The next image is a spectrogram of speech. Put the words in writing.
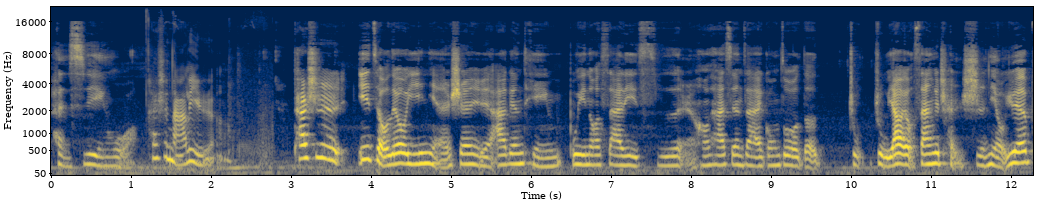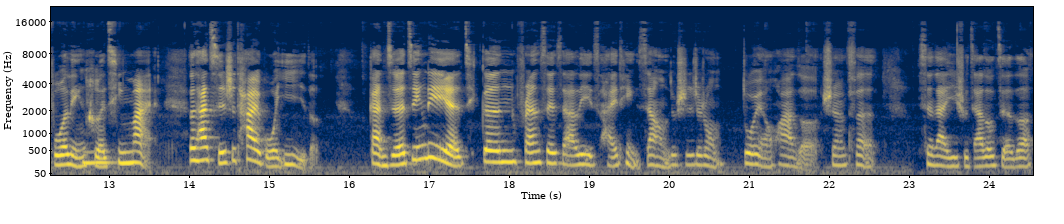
很吸引我。他是哪里人啊？他是一九六一年生于阿根廷布宜诺斯艾利斯，然后他现在工作的主主要有三个城市：纽约、柏林和清迈。就他其实是泰国裔的，感觉经历也跟 Francis Alice 还挺像，就是这种多元化的身份。现在艺术家都觉得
